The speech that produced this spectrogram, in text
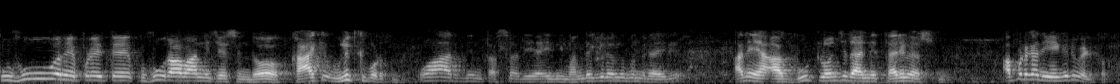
కుహూ అని ఎప్పుడైతే కుహూరావాన్ని చేసిందో కాకి ఉలిక్కి పడుతుంది. వారి దీని తస్సది ఇది మన దగ్గర ఎందుకుందిరా ఇది? అని ఆ గూట్లోంచి దాన్ని తరివేస్తుంది అప్పటికి అది ఎగిరి వెళ్ళిపోతుంది.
